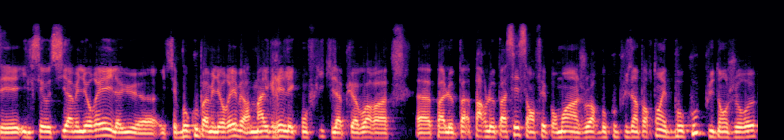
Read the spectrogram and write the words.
il s'est aussi amélioré. Il a eu, euh, il s'est beaucoup amélioré malgré les conflits qu'il a pu avoir euh, euh par, le, par, le, passé. Ça en fait pour moi un joueur beaucoup plus important et beaucoup plus dangereux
